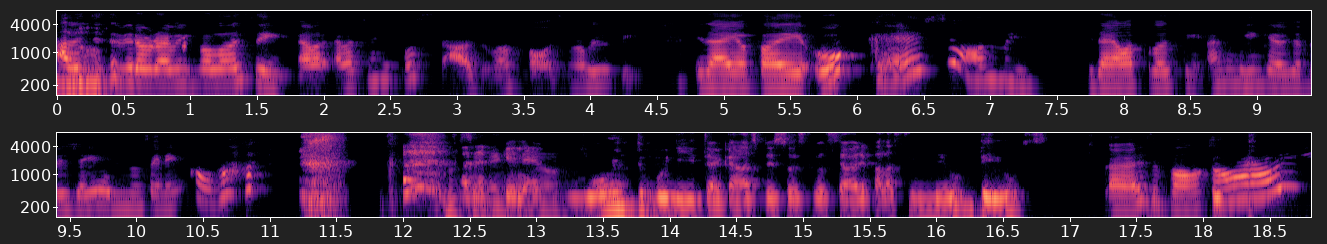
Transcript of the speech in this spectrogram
A Letícia virou pra mim e falou assim: ela, ela tinha repostado uma foto, uma coisa assim. E daí eu falei: o que é esse homem? E daí ela falou assim: amiga, eu já beijei ele, não sei nem como. Não Mas é porque ele é como. muito bonito. Aquelas pessoas que você olha e fala assim, meu Deus. Aí você fala: caralho.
